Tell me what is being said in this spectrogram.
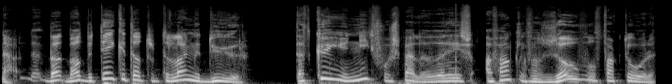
Nou, wat, wat betekent dat op de lange duur? Dat kun je niet voorspellen. Dat is afhankelijk van zoveel factoren.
